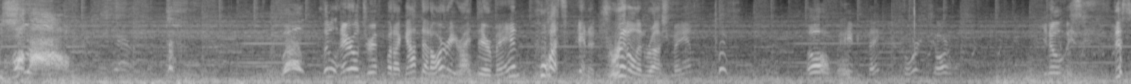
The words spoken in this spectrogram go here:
a shot! Well, little arrow drift, but I got that artery right there, man. What an adrenaline rush, man. Oh, baby, thank you, Corey Charlie. You know, this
